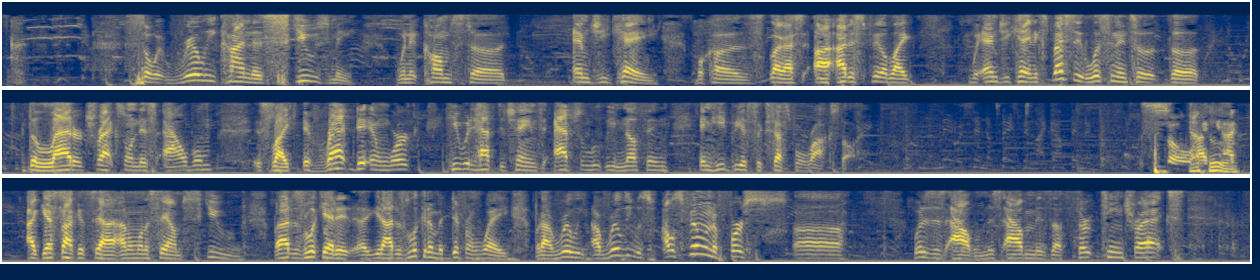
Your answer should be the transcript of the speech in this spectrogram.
So it really kind of skews me when it comes to MGK because, like I said, I, I just feel like with MGK and especially listening to the the latter tracks on this album, it's like if rap didn't work, he would have to change absolutely nothing, and he'd be a successful rock star. So I, I, I, guess I could say I, I don't want to say I'm skewed, but I just look at it. Uh, you know, I just look at him a different way. But I really, I really was, I was feeling the first. Uh, what is this album? This album is uh, 13 tracks.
